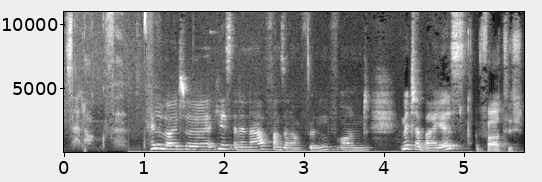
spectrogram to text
Salon 5. Hallo Leute, hier ist Elena von Salon 5 und mit dabei ist. Fertig.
